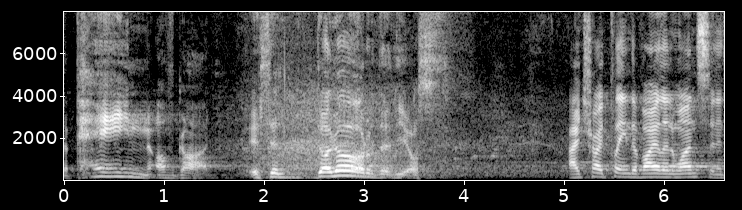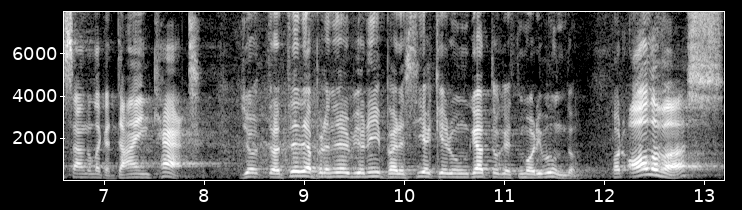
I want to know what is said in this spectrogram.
the pain of God. Es el dolor de Dios. I tried playing the violin once and it sounded like a dying cat. Yo traté de aprender el violín y parecía que era un gato que es moribundo. But all of us,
